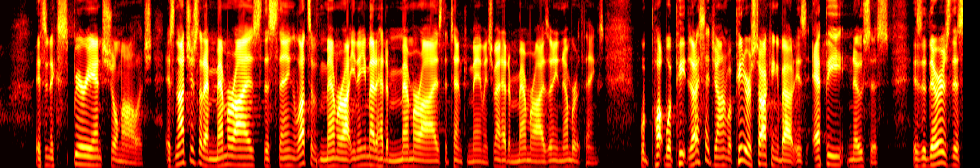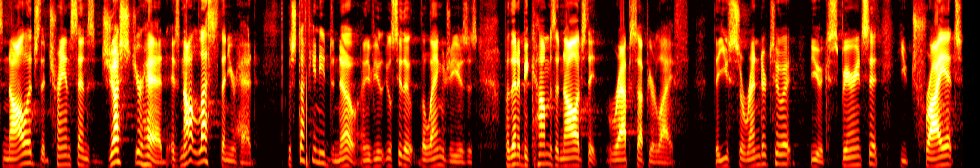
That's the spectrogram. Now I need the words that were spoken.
It's an experiential knowledge. It's not just that I memorized this thing. Lots of memorize. You know, you might have had to memorize the Ten Commandments. You might have had to memorize any number of things. What, what Pete, did I say, John? What Peter is talking about is epignosis, is that there is this knowledge that transcends just your head. It's not less than your head. There's stuff you need to know. And you, you'll see the, the language he uses. But then it becomes a knowledge that wraps up your life, that you surrender to it, you experience it, you try it,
